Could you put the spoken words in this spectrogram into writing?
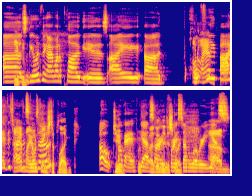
Uh, can- so the only thing I want to plug is I uh Oh, hopefully no, I have- by the I time have this my own comes things to plug. Oh, too, okay. Yeah, sorry. Before I Discord. all over you. Yes. Um,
